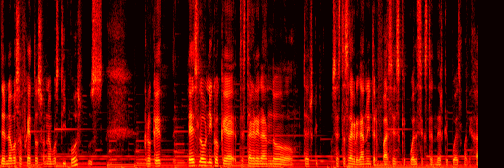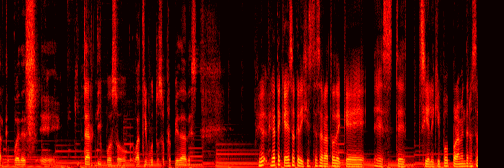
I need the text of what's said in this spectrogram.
de nuevos objetos o nuevos tipos, pues creo que es lo único que te está agregando TypeScript. O sea, estás agregando interfaces que puedes extender, que puedes manejar, que puedes eh, quitar tipos o atributos o propiedades. Fí- Fíjate que eso que dijiste hace rato de que este si el equipo probablemente no esté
